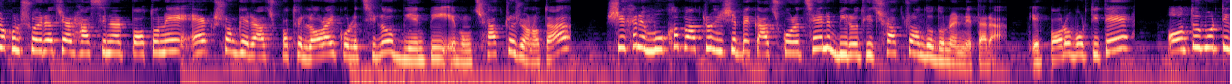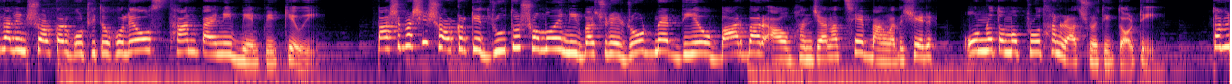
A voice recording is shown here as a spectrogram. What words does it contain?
যখন স্বৈরাচার হাসিনার পতনে একসঙ্গে রাজপথে লড়াই করেছিল বিএনপি এবং ছাত্র জনতা, সেখানে মুখপাত্র হিসেবে কাজ করেছেন বিরোধী ছাত্র আন্দোলনের নেতারা। এর পরবর্তীতে অন্তর্বর্তীকালীন সরকার গঠিত হলেও স্থান পায়নি বিএনপির কেউই। পাশাপাশি সরকারকে দ্রুত সময়ে নির্বাচনের রোডম্যাপ দিয়েও বারবার আহ্বান জানাচ্ছে বাংলাদেশের অন্যতম প্রধান রাজনৈতিক দলটি। তবে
